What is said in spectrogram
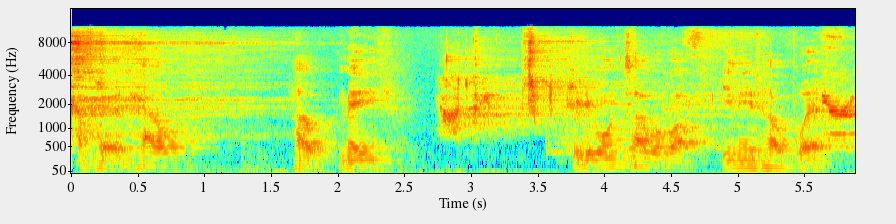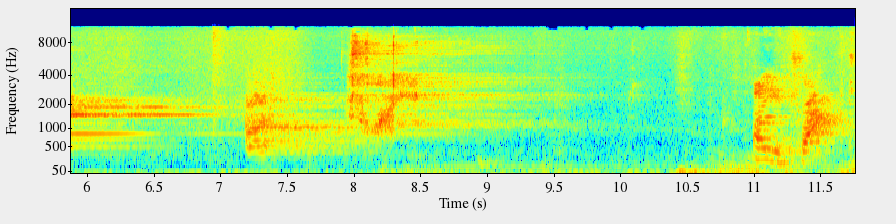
I've heard help, help me. But you won't tell her what you need help with. Are you trapped?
